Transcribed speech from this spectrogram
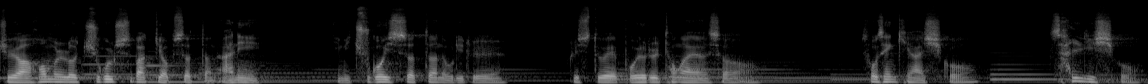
죄와 허물로 죽을 수밖에 없었던 아니 이미 죽어 있었던 우리를 그리스도의 보혈을 통하여서 소생케 하시고 살리시고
